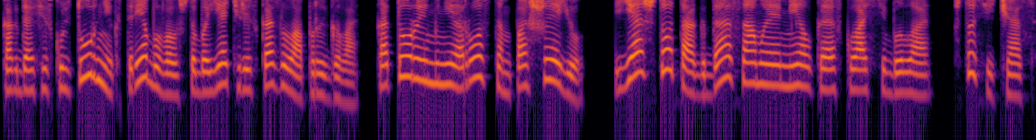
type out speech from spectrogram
когда физкультурник требовал, чтобы я через козла прыгала, который мне ростом по шею. Я что тогда самая мелкая в классе была, что сейчас.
